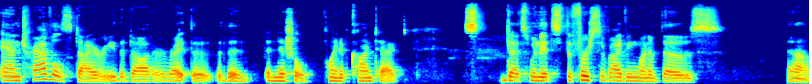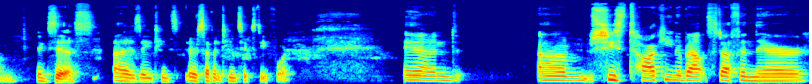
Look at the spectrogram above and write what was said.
Anne Travell's diary, the daughter, right, the the initial point of contact. That's when it's the first surviving one of those um, exists uh, is eighteen or seventeen sixty four, and um, she's talking about stuff in there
